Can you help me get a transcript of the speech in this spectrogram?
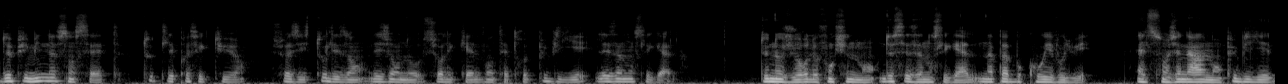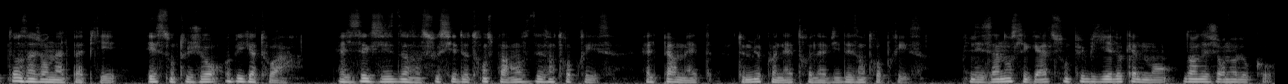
Depuis 1907, toutes les préfectures choisissent tous les ans les journaux sur lesquels vont être publiées les annonces légales. De nos jours, le fonctionnement de ces annonces légales n'a pas beaucoup évolué. Elles sont généralement publiées dans un journal papier et sont toujours obligatoires. Elles existent dans un souci de transparence des entreprises. Elles permettent de mieux connaître la vie des entreprises. Les annonces légales sont publiées localement dans les journaux locaux.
